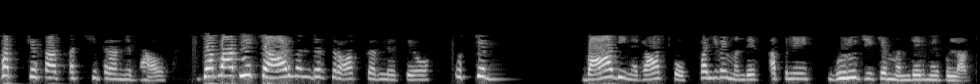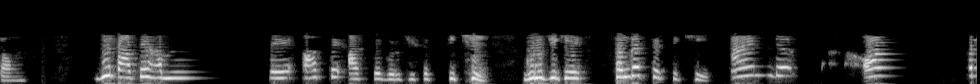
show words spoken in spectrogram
सबके साथ अच्छी तरह निभाओ। जब आप ये चार मंदिर क्रॉस कर लेते हो, उसके बाद ही मैं रात को पंचवें मंदिर अपने गुरु जी के मंदिर में बुलाता हूँ। ये बातें हमने आस्ते आस्ते गुरु जी से सीखी गुरु जी के संगत से सीखी। एंड और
